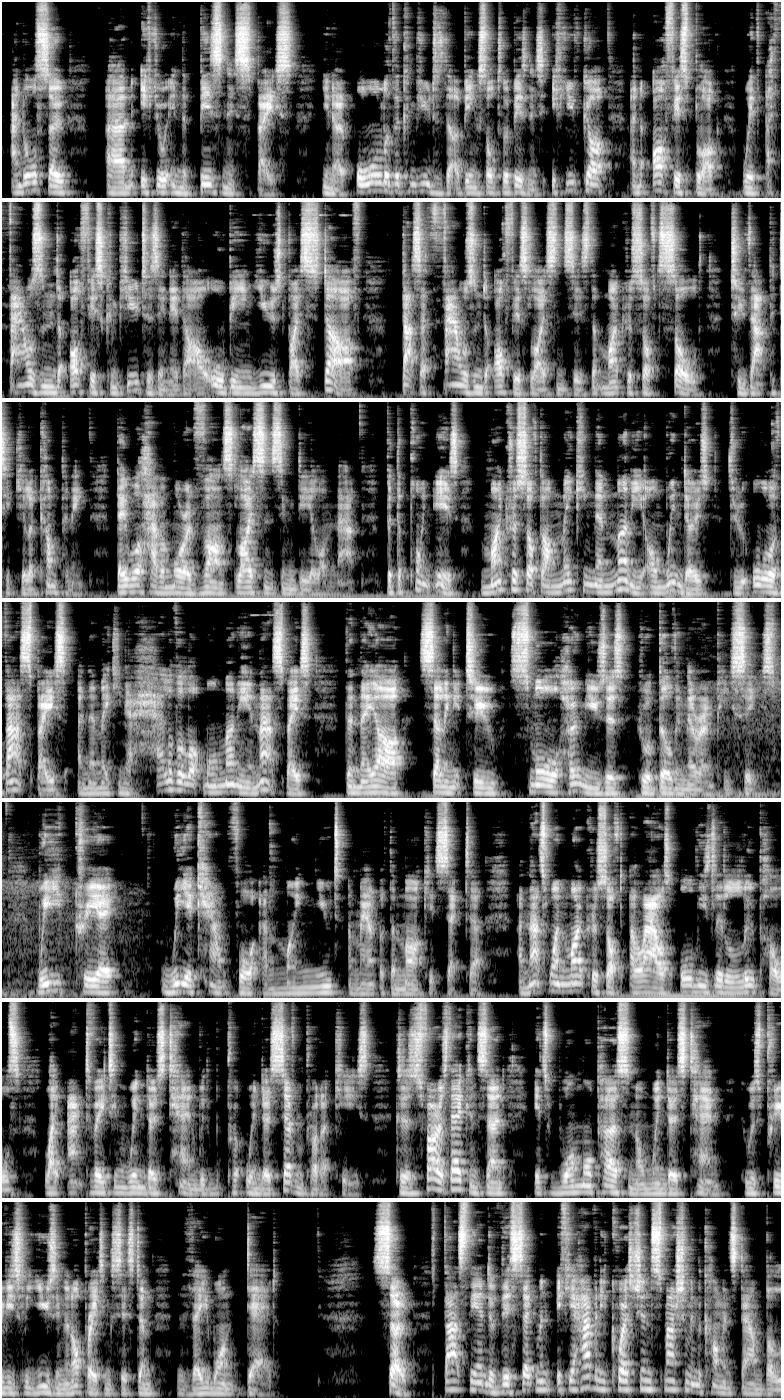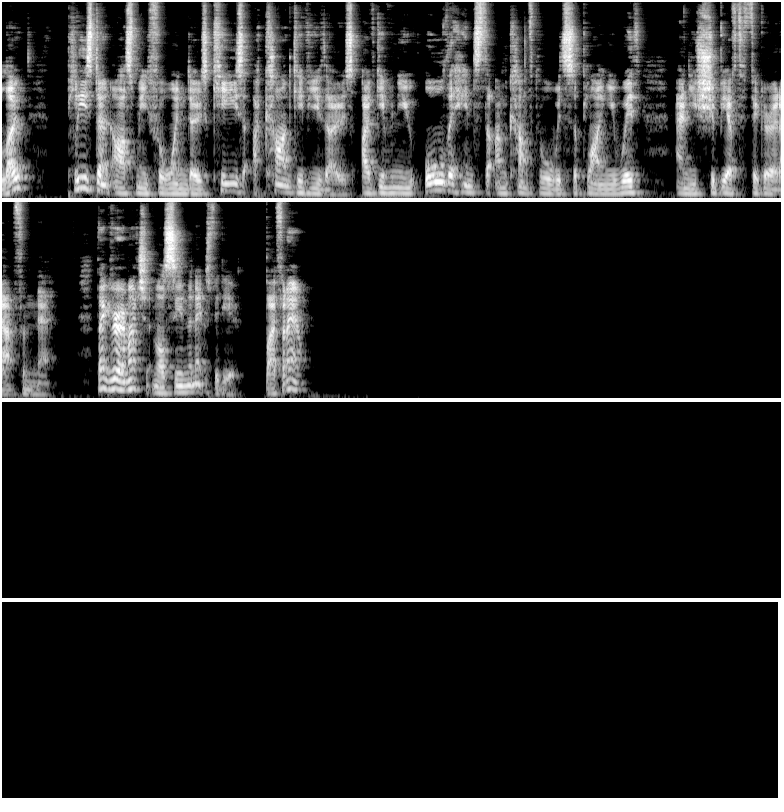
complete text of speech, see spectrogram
and also um, if you're in the business space, you know all of the computers that are being sold to a business. If you've got an office block with a thousand office computers in it that are all being used by staff, that's a thousand Office licenses that Microsoft sold to that particular company. They will have a more advanced licensing deal on that. But the point is, Microsoft are making their money on Windows through all of that space, and they're making a hell of a lot more money in that space than they are selling it to small home users who are building their own PCs. We create we account for a minute amount of the market sector. And that's why Microsoft allows all these little loopholes like activating Windows 10 with Windows 7 product keys. Because as far as they're concerned, it's one more person on Windows 10 who was previously using an operating system they want dead. So that's the end of this segment. If you have any questions, smash them in the comments down below. Please don't ask me for Windows keys. I can't give you those. I've given you all the hints that I'm comfortable with supplying you with and you should be able to figure it out from there. Thank you very much, and I'll see you in the next video. Bye for now.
